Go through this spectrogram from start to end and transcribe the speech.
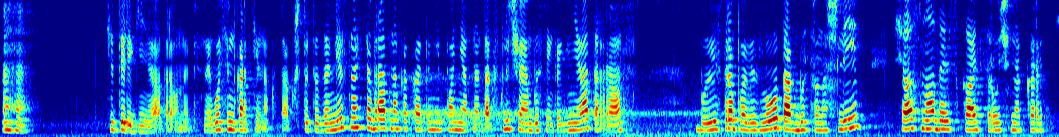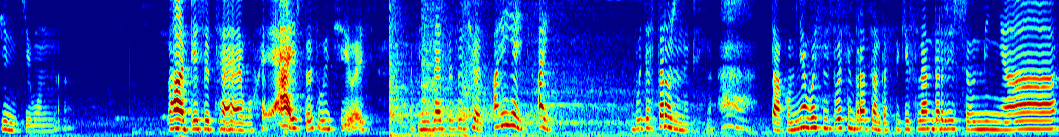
Ага. Четыре генератора написано. Восемь картинок. Так, что это за местность обратно какая-то непонятная. Так, включаем быстренько генератор. Раз. Быстро, повезло. Так, быстро нашли. Сейчас надо искать срочно картинки. Вон. А, пишет, ай, что случилось? А ты не знаешь, что случилось? Ай-яй-яй, ай. Будь осторожен, написано. Так, у меня 88%. Все-таки Слендер решил меня...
